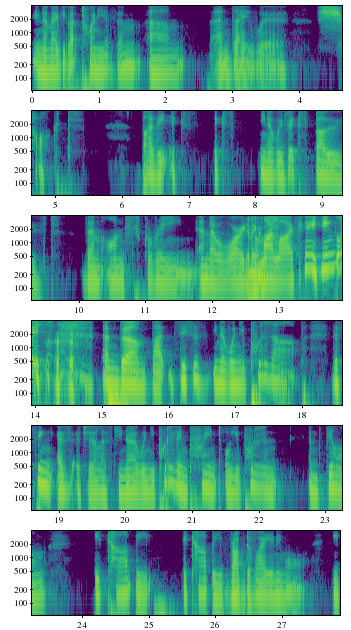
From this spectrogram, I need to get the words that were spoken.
you know, maybe about twenty of them, um, and they were shocked by the ex, ex. You know, we've exposed them on screen, and they were worried In for my life in English. and um, but this is, you know, when you put it up, the thing as a journalist, you know, when you put it in print or you put it in in film, it can't be it can't be rubbed away anymore. It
